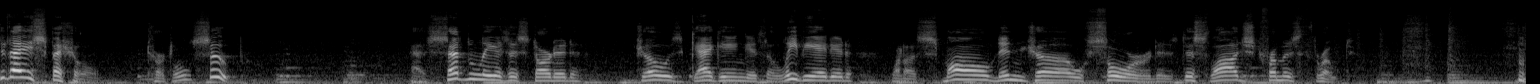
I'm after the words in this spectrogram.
Today's special turtle soup. As suddenly as it started, Joe's gagging is alleviated when a small ninja sword is dislodged from his throat.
